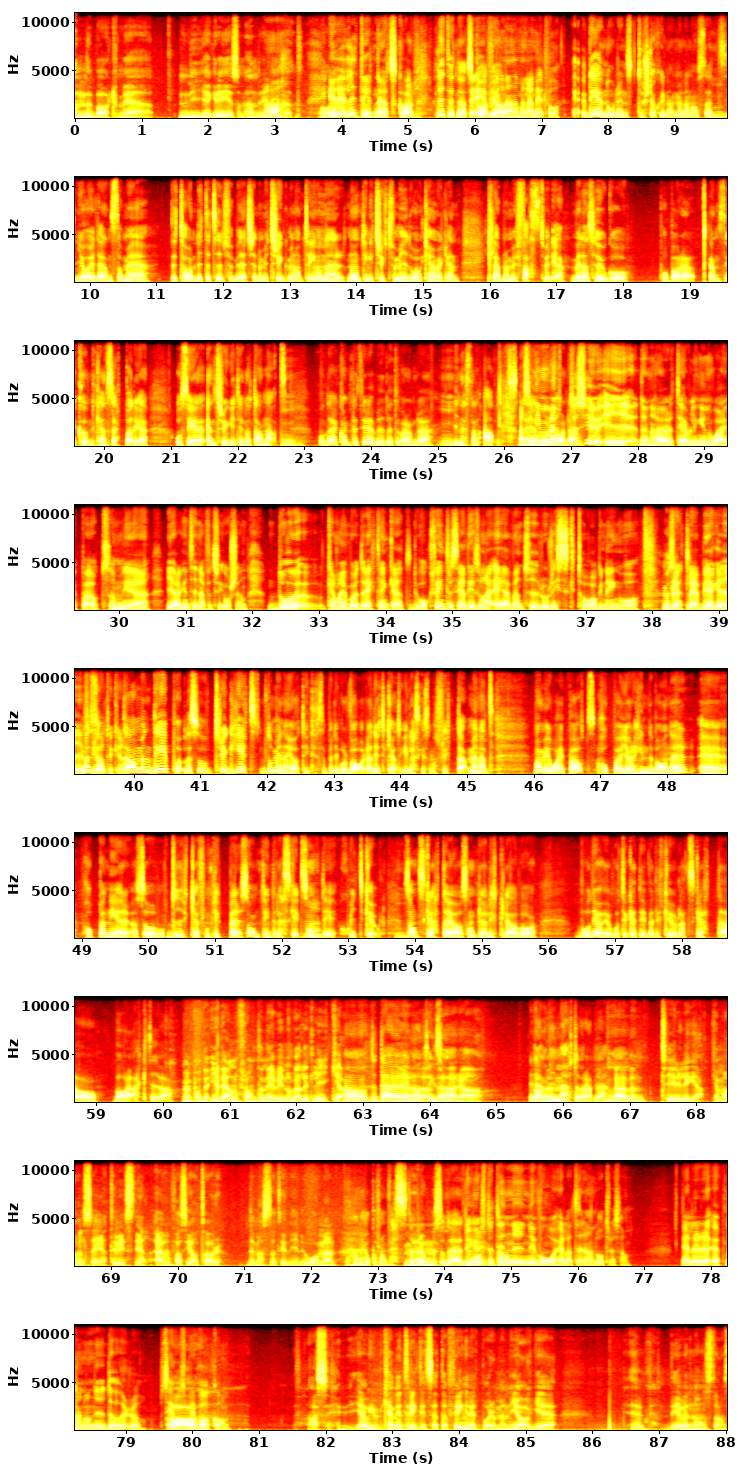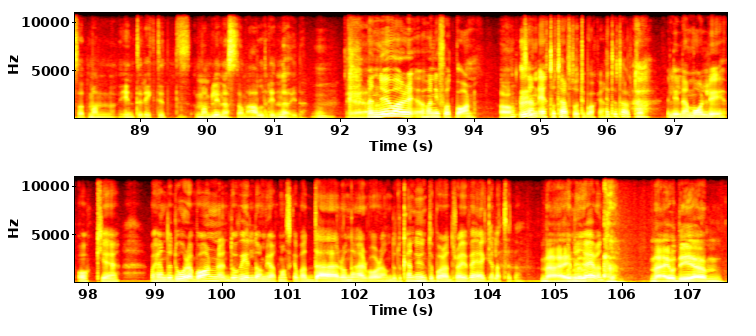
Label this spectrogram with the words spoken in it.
underbart med nya grejer som händer i Ja. livet. Och- Är det lite ett nötskal? Lite ett Vad är nötskal, ja. skillnaden mellan er två? Det är nog den största skillnaden mellan oss. Att Jag är den som är... Det tar lite tid för mig att känna mig trygg med någonting. Och när någonting är tryggt för mig då kan jag verkligen klamra mig fast vid det. Medan Hugo på bara en sekund kan släppa det och se en trygghet i något annat. Och där kompletterar vi lite varandra i nästan allt. Alltså, ni möttes ju i den här tävlingen Wipeout som Mm. är i Argentina för tre år sedan. Då kan man ju bara direkt tänka att du också är intresserad. Det är sådana äventyr och risktagning och Men så- rätt läbbiga grejer skulle jag tycka. Ja, men det är på, alltså, trygghet, då menar jag till exempel i vår vardag. Det tycker jag tycker är läskigt som att flytta. Men Mm. att vara med i Wipeout, hoppa, göra hinderbanor, eh, hoppa ner, alltså, och dyka från klippor. Sånt är inte läskigt. Sånt är skitkul. Mm. Sånt skrattar jag och sånt blir jag lycklig av. Och både jag och Hugo tycker att det är väldigt kul att skratta och vara aktiva. Men på de, i den fronten är vi nog väldigt lika. Ja, det där är Eh, någonting det som... här, eh, det är där ja, vi möter varandra. Mm. äventyrliga kan man väl säga till viss del. Även fast jag tar det mesta till en ny nivå. Men Han har hoppat från Västerbro. Men- så där, det Du är ju- måste till ja. en ny nivå hela tiden, låter det som. Eller öppna någon ny dörr och se vad som Ja. är bakom. alltså, jag kan inte riktigt sätta fingret på det, men jag... Eh, eh, det är väl någonstans att man inte riktigt... Man blir nästan aldrig nöjd. Eh, Men nu har, har ni fått barn, ja. sen ett och ett halvt år tillbaka. Mm. Ett och ett halvt år. Lilla Molly. Och, eh, vad händer då, då? Barn, då vill de ju att man ska vara där och närvarande. Då kan du ju inte bara dra iväg hela tiden Nej, på nya äventyr. nej, och det... mm,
